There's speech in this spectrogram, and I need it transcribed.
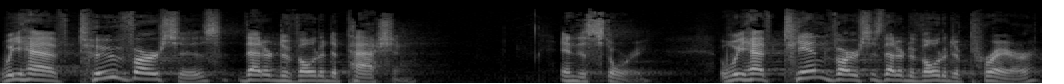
we have two verses that are devoted to passion in this story. We have 10 verses that are devoted to prayer.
